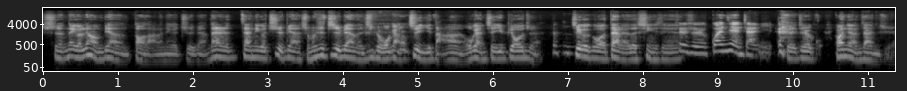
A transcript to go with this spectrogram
是那个量变到达了那个质变，但是在那个质变，什么是质变呢？就是我敢质疑答案，我敢质疑标准，这个给我带来的信心，这是关键战役。对，这是关键战局，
